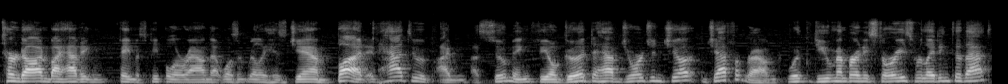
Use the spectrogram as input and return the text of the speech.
turned on by having famous people around. That wasn't really his jam, but it had to. I'm assuming feel good to have George and jo- Jeff around. Do you remember any stories relating to that?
